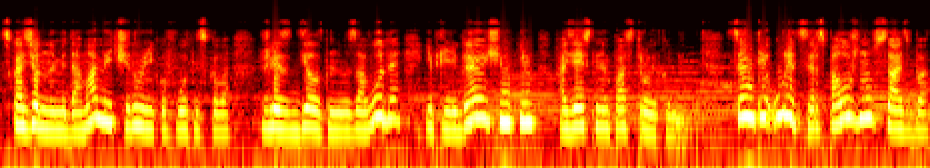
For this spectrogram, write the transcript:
с казенными домами чиновников Воткинского железоделательного завода и прилегающими к ним хозяйственными постройками. В центре улицы расположена усадьба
